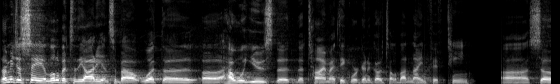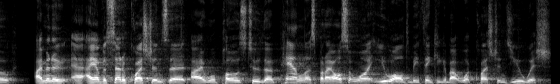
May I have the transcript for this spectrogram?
Let me just say a little bit to the audience about what the, uh, how we'll use the, the time. I think we're going to go till about 9.15. Uh, so I'm going to, I have a set of questions that I will pose to the panelists, but I also want you all to be thinking about what questions you wish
